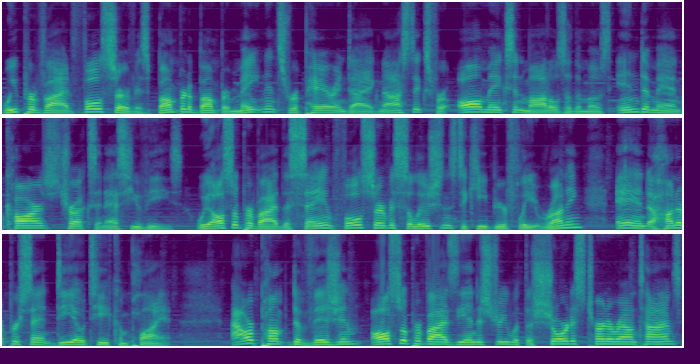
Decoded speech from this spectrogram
We provide full service, bumper to bumper maintenance, repair, and diagnostics for all makes and models of the most in demand cars, trucks, and SUVs. We also provide the same full service solutions to keep your fleet running and 100% DOT compliant. Our pump division also provides the industry with the shortest turnaround times,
